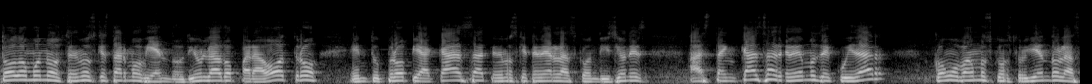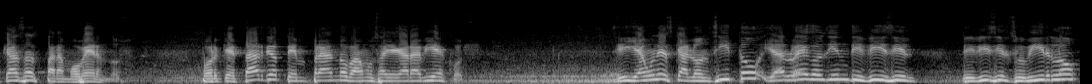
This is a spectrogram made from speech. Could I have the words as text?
Todo mundo nos tenemos que estar moviendo de un lado para otro, en tu propia casa, tenemos que tener las condiciones, hasta en casa debemos de cuidar cómo vamos construyendo las casas para movernos, porque tarde o temprano vamos a llegar a viejos. Sí, ya un escaloncito, ya luego es bien difícil, difícil subirlo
